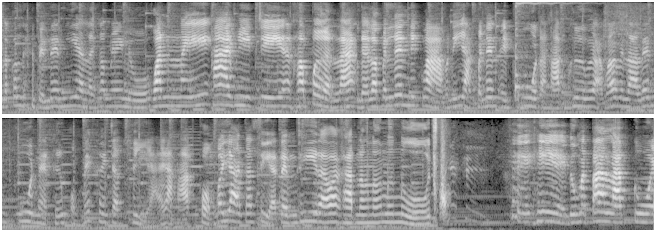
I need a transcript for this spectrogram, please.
แล้วก็เลยไปเล่นเยี่ยอะไรก็ไม่รู้ วันนี้ค่าย PG เขาเปิดแล้วเดี๋ยวเราไปเล่นดีกว่า วันนี้อยากไปเล่นไอ้พูดอะครับ คือแบบว่าเวลาเล่นพูดเนี่ยคือผมไม่เคยจะเสียอะครับ ผมก็อยากจะเสียเต็มที่แล้วอะครับ น้องๆหนูๆ เฮ้ดูมันต้านรับกูไอ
